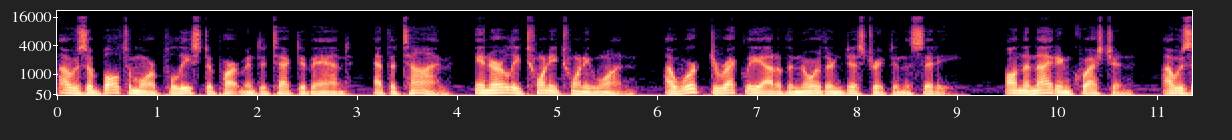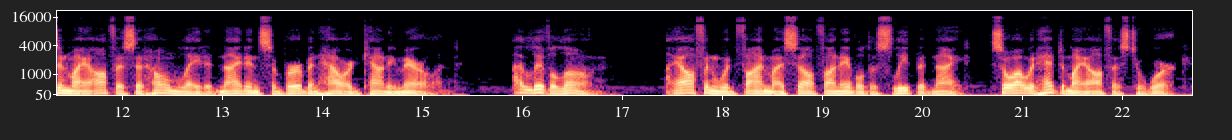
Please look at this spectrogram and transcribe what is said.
I was a Baltimore Police Department detective and, at the time, in early 2021, I worked directly out of the Northern District in the city. On the night in question, I was in my office at home late at night in suburban Howard County, Maryland. I live alone. I often would find myself unable to sleep at night, so I would head to my office to work.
